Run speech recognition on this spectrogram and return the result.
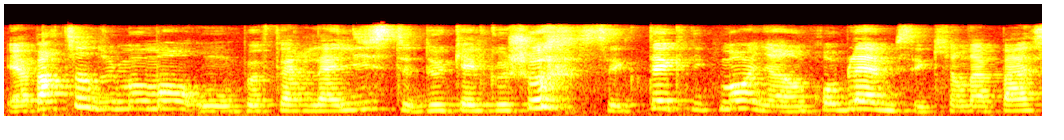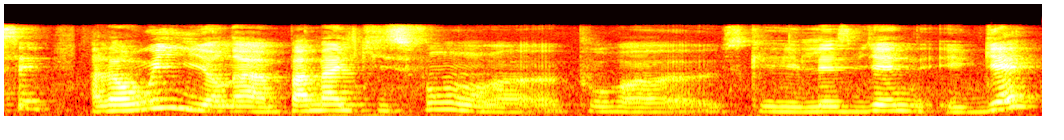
Et à partir du moment où on peut faire la liste de quelque chose, c'est que techniquement il y a un problème, c'est qu'il y en a pas assez. Alors oui, il y en a pas mal qui se font pour ce qui est lesbienne et gay,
